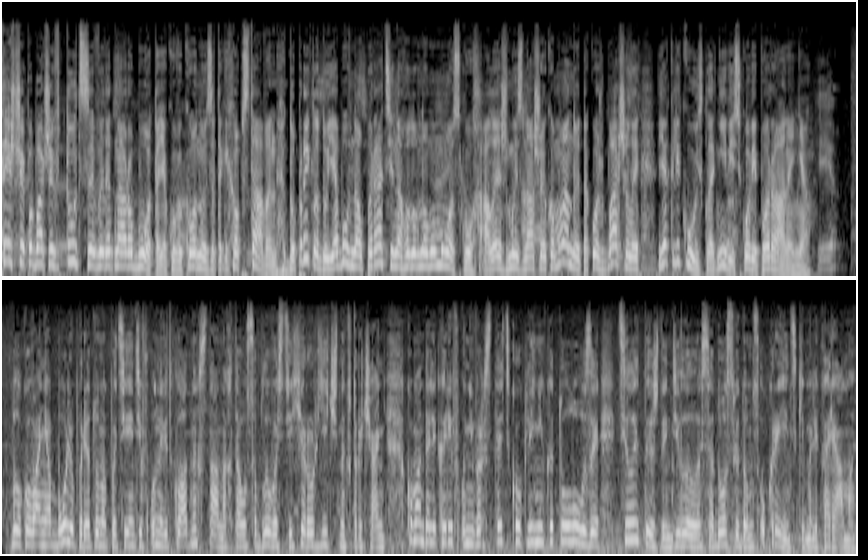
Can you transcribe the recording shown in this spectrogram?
Те, що я побачив тут, це видатна робота, яку виконую за таких обставин. До прикладу, я був на операції на головному мозку, але ж ми з нашою командою також бачили, як лікують складні військові поранення. Блокування болю, порятунок пацієнтів у невідкладних станах та особливості хірургічних втручань. Команда лікарів університетської клініки Тулузи цілий тиждень ділилася досвідом з українськими лікарями.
